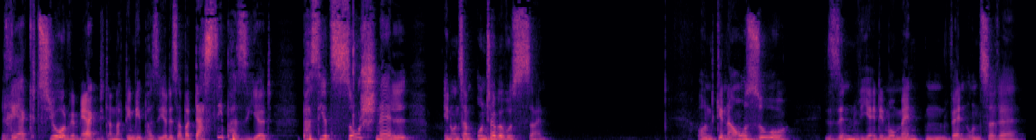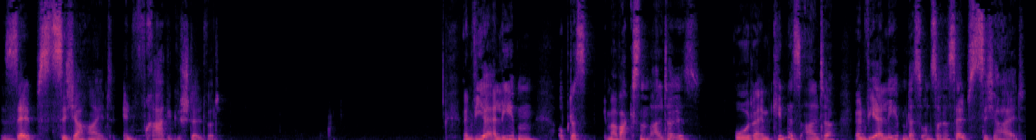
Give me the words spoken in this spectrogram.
Reaktion. Wir merken die dann, nachdem die passiert ist. Aber dass sie passiert, passiert so schnell in unserem Unterbewusstsein. Und genau so sind wir in den Momenten, wenn unsere Selbstsicherheit in Frage gestellt wird. Wenn wir erleben, ob das im Erwachsenenalter ist oder im Kindesalter, wenn wir erleben, dass unsere Selbstsicherheit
